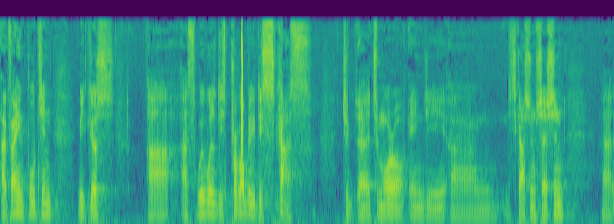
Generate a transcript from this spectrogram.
are very important because, uh, as we will dis probably discuss to, uh, tomorrow in the um, discussion session, uh,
